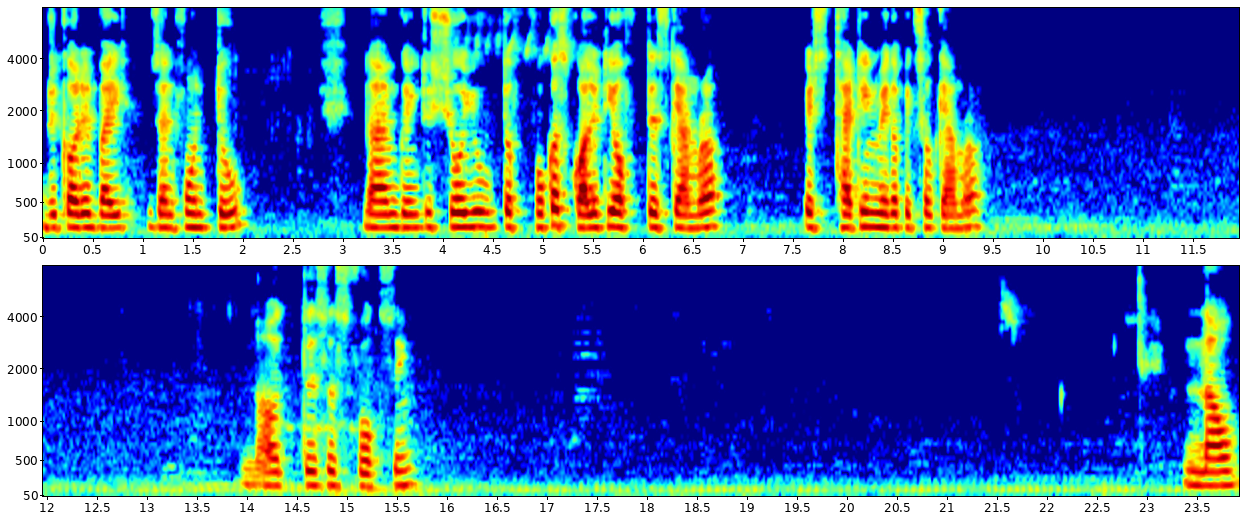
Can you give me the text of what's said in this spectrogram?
recorded by Zenfone 2 now I'm going to show you the focus quality of this camera. It's 13 megapixel camera. Now this is focusing now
